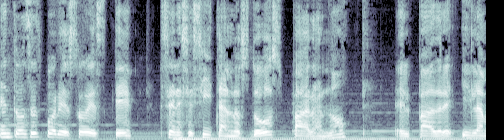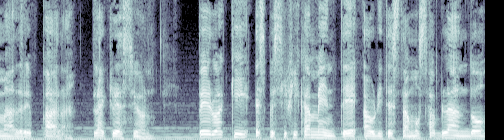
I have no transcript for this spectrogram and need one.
Entonces por eso es que se necesitan los dos para, ¿no? El Padre y la Madre para la creación. Pero aquí específicamente, ahorita estamos hablando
